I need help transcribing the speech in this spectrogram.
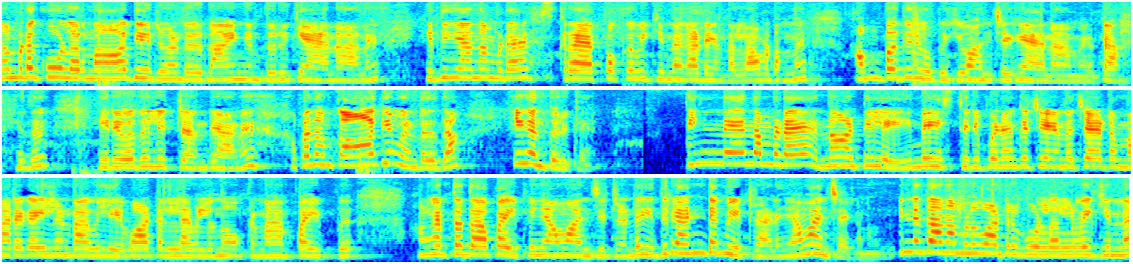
നമ്മുടെ കൂളറിന് ആദ്യമായിട്ട് കണ്ടത് ഇങ്ങനത്തെ ഒരു ക്യാനാണ് ഇത് ഞാൻ നമ്മുടെ സ്ക്രാപ്പൊക്കെ വിൽക്കുന്ന കടയുണ്ടല്ലോ അവിടെ നിന്ന് അമ്പത് രൂപയ്ക്ക് വാങ്ങിച്ച ക്യാനാണ് കേട്ടോ. ഇത് ഇരുപത് ലിറ്ററിന്റെ ആണ് അപ്പോൾ നമുക്ക് ആദ്യം വേണ്ടത് ഇതാ ഇങ്ങനത്തെ ഒരു ക്യാൻ പിന്നെ നമ്മുടെ നാട്ടിലെ ഈ മേസ്തിരിപ്പണിയൊക്കെ ചെയ്യുന്ന ചേട്ടന്മാരെ കയ്യിലുണ്ടാവില്ലേ? വാട്ടർ ലെവൽ നോക്കണ പൈപ്പ് അങ്ങനത്തെ ആ പൈപ്പ് ഞാൻ വാങ്ങിച്ചിട്ടുണ്ട്. ഇത് രണ്ട് മീറ്ററാണ് ഞാൻ വാങ്ങിച്ചേക്കണത്. പിന്നെ ഇതാ നമ്മൾ വാട്ടർ കൂളറിൽ വെക്കുന്ന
